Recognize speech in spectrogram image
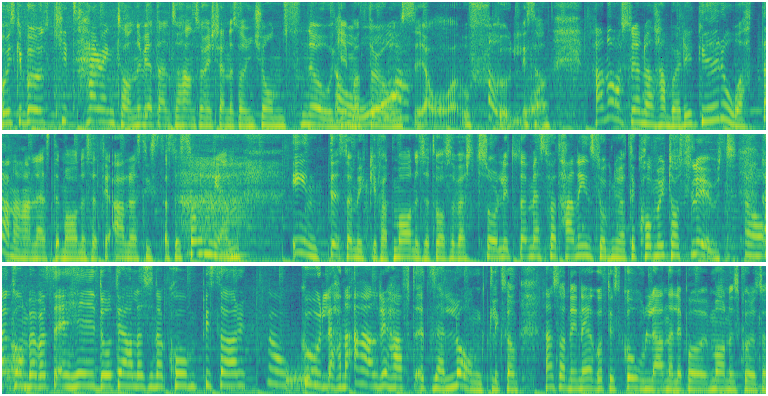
Och vi ska börja hos Kit Harington, ni vet alltså han som vi känner som Jon Snow i Game Åh. of Thrones. Ja, uff, gullisen. Han avslöjade att han började gråta när han läste manuset till allra sista säsongen. Inte så mycket för att manuset var så värst sorgligt utan mest för att han insåg nu att det kommer ju ta slut. Han kommer behöva säga hej då till alla sina kompisar. Gulle, han har aldrig haft ett så här långt, liksom. han sa det när jag gått i skolan eller på manusskolan, så,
